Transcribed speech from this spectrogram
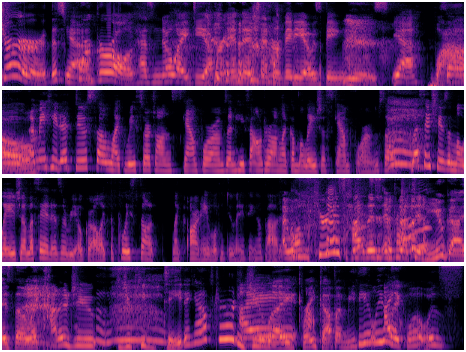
sure. This Yeah. poor girl has no idea her image and her video is being used. Yeah. Wow. So, I mean, he did do some like research on scam forums and he found her on like a Malaysia scam forum. So let's say she's in Malaysia. Let's say it is a real girl. Like the police don't, like, aren't able to do anything about it. I, I'm curious how this impacted you guys though. Like how did you did you keep dating after? Did you like uh, break up immediately? I- like what was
